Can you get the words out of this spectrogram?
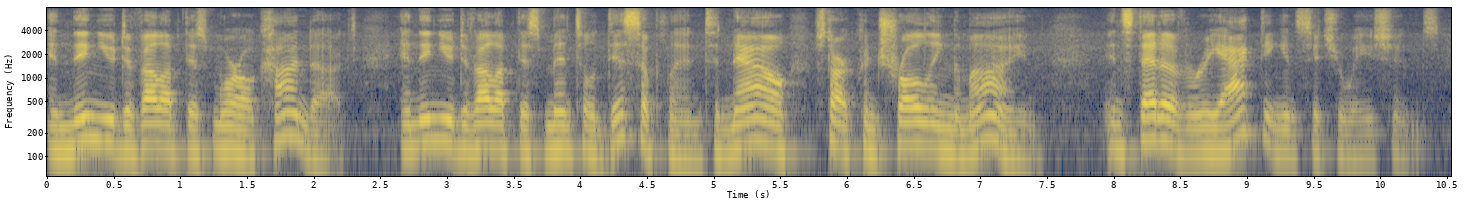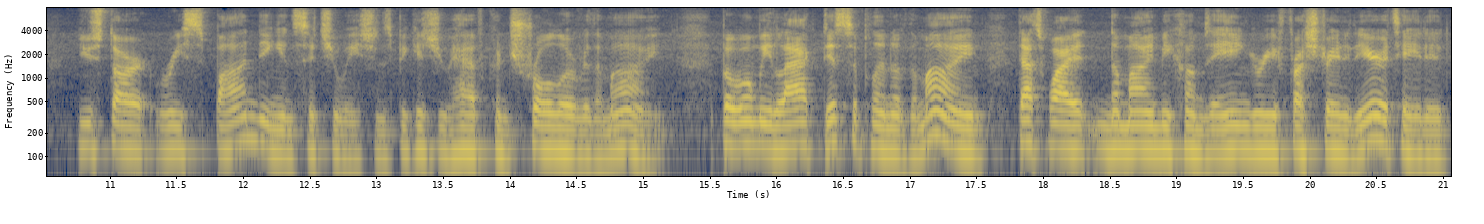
and then you develop this moral conduct, and then you develop this mental discipline to now start controlling the mind, instead of reacting in situations, you start responding in situations because you have control over the mind. But when we lack discipline of the mind, that's why the mind becomes angry, frustrated, irritated.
